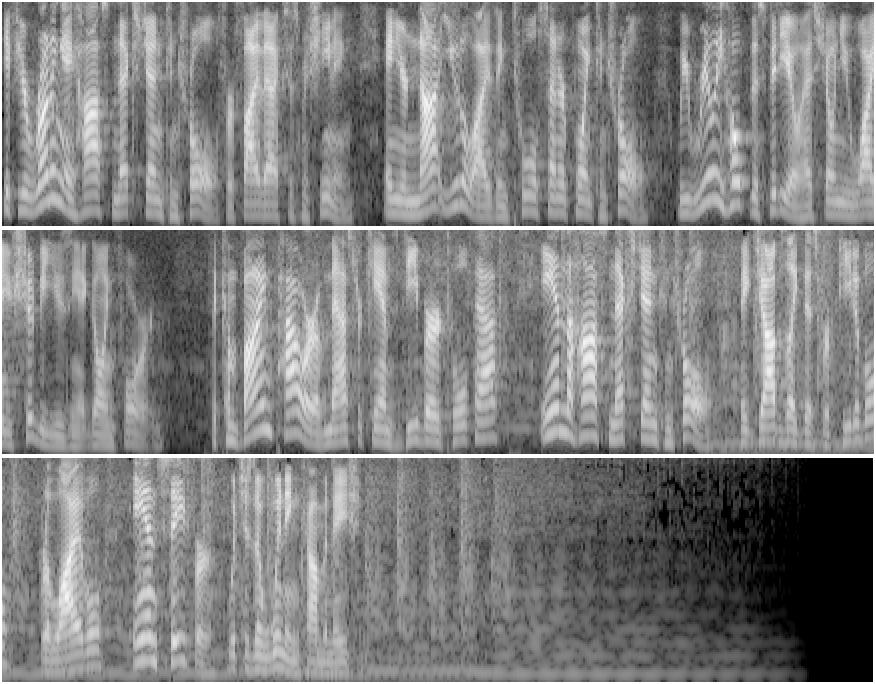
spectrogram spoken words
If you're running a Haas next-gen control for 5-axis machining, and you're not utilizing tool center point control, we really hope this video has shown you why you should be using it going forward. The combined power of Mastercam's deburr toolpath and the Haas next-gen control make jobs like this repeatable, reliable, and safer, which is a winning combination.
